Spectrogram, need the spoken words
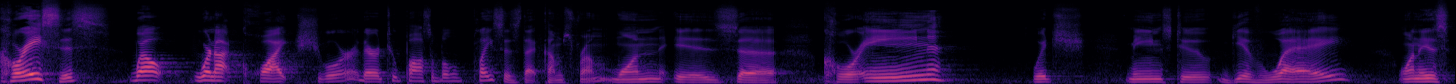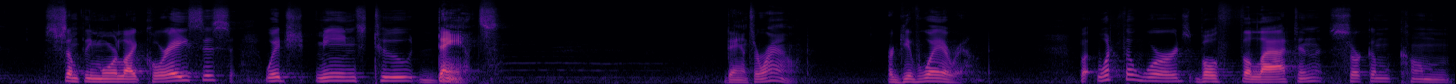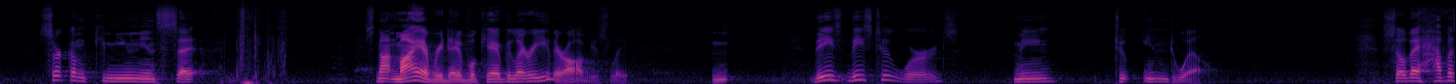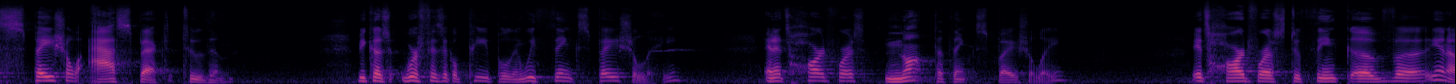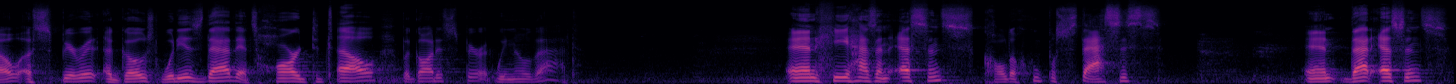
Choresis, well, we're not quite sure. There are two possible places that comes from. One is uh, which means to give way. One is something more like choresis, which means to dance. Dance around or give way around. But what the words, both the Latin circumcum, circumcommunion, say, it's not my everyday vocabulary either, obviously. These, these two words mean to indwell. So they have a spatial aspect to them. Because we're physical people and we think spatially, and it's hard for us not to think spatially. It's hard for us to think of, uh, you know, a spirit, a ghost. What is that? It's hard to tell, but God is spirit. We know that. And He has an essence called a hypostasis. And that essence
